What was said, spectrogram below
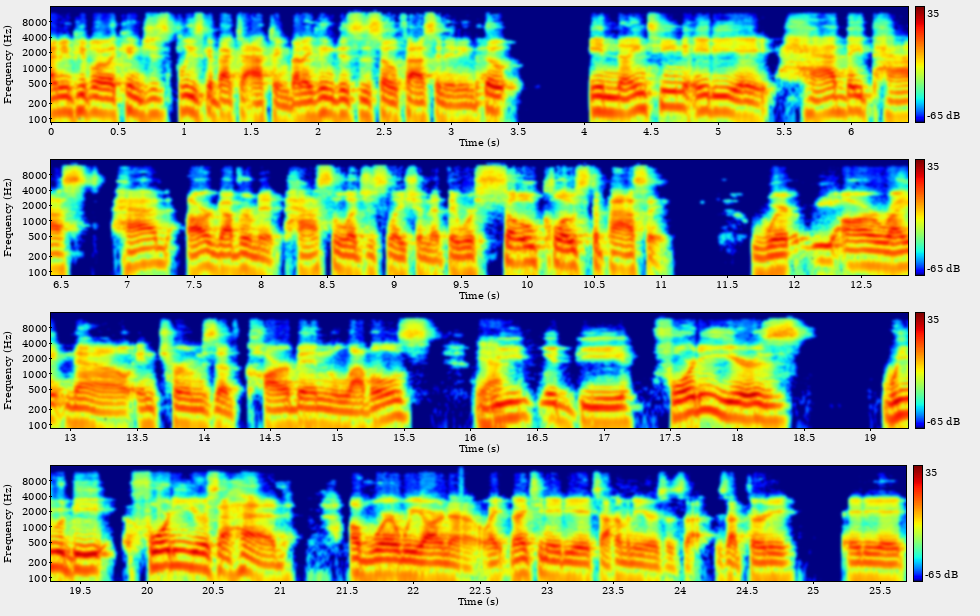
I mean people are like can you just please get back to acting? But i think this is so fascinating. So in 1988 had they passed had our government passed the legislation that they were so close to passing where we are right now in terms of carbon levels Yeah. we would be 40 years we would be 40 years ahead of where we are now. Wait 1988 so how many years is that? Is that 30 88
